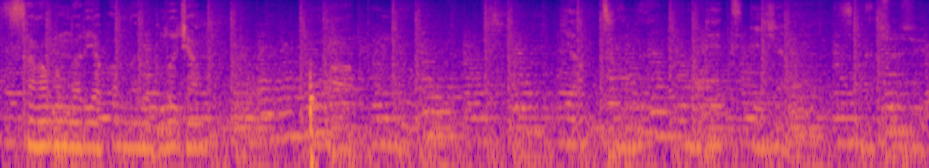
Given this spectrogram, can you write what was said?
Sana bunları yapanları bulacağım. Ama bunu yaptığını reddedeceğim. Sana söz veriyorum.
